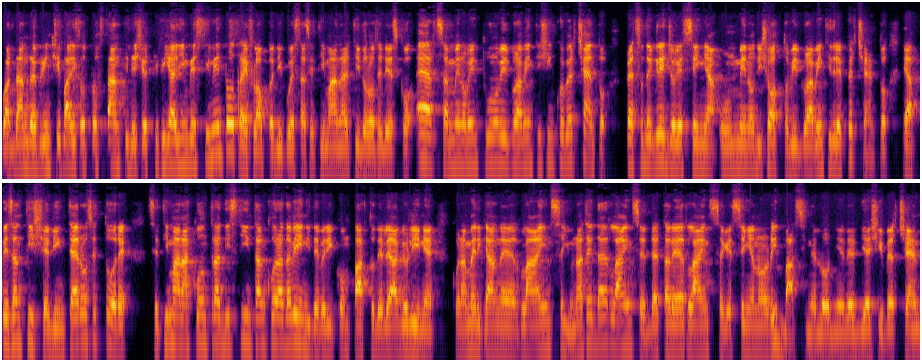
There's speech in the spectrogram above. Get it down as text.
Guardando ai principali sottostanti dei certificati di investimento, tra i flop di questa settimana il titolo tedesco Hertz a meno 21,25%, prezzo del greggio che segna un meno 18,23% e appesantisce l'intero settore Settimana contraddistinta ancora da vendite per il comparto delle aviolinee con American Airlines, United Airlines e Delta Airlines che segnano ribassi nell'ordine del 10%.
